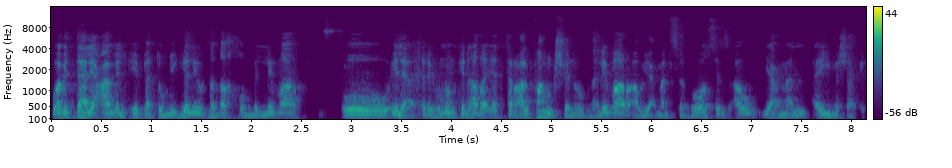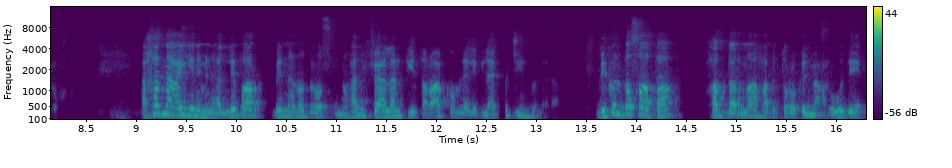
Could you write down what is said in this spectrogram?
وبالتالي عامل hepatomegaly وتضخم بال liver وإلى آخره. وممكن هذا يأثر على ال function of the liver أو يعمل cirrhosis أو يعمل أي مشاكل أخرى. أخذنا عينة من هال liver بدنا ندرس إنه هل فعلا في تراكم للجلايكوجين ولا لا. بكل بساطة حضرناها بالطرق المعهودة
